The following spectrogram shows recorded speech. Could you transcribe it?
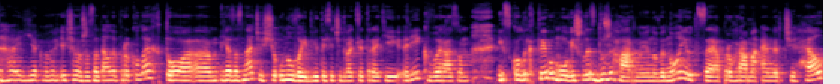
Е, Як ви якщо вже згадали про колег, то е, я зазначу, що у новий 2023 рік ви разом із колективом увійшли з дуже гарною новиною. Це програма Energy Help,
